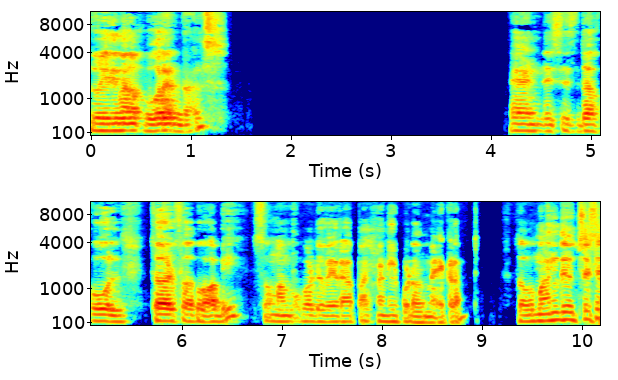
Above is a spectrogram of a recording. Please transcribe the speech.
సో ఇది మన floor entrance and this is the whole third floor lobby so మనతో పాటు వేరే అపార్ట్మెంట్లు కూడా ఉన్నాయి ఇక్కడ. సో మనది వచ్చేసి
